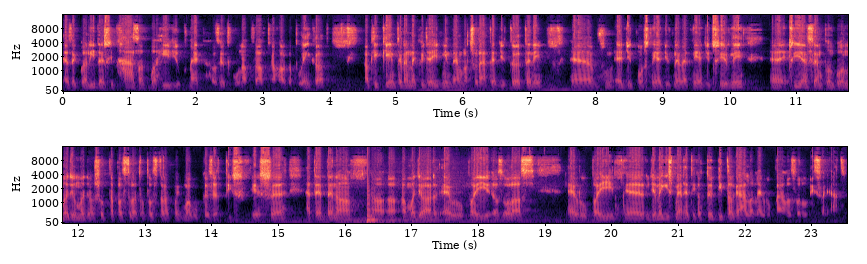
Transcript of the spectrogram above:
ezekben a leadership házakba hívjuk meg az öt hónapra a hallgatóinkat, akik kénytelenek ugye így minden vacsorát együtt tölteni, együtt mosni, együtt nevetni, együtt sírni, Eh, és ilyen szempontból nagyon-nagyon sok tapasztalatot osztanak meg maguk között is. És eh, hát ebben a, a, a magyar, európai, az olasz, európai, eh, ugye megismerhetik a többi tagállam Európához való viszonyát.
